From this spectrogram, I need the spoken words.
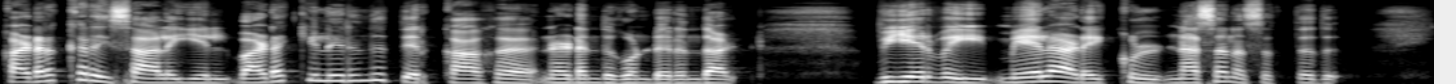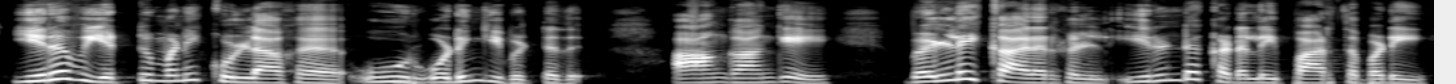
கடற்கரை சாலையில் வடக்கிலிருந்து தெற்காக நடந்து கொண்டிருந்தாள். வியர்வை மேலாடைக்குள் நசநசத்தது. இரவு எட்டு மணிக்குள்ளாக ஊர் ஒடுங்கிவிட்டது. ஆங்காங்கே வெள்ளைக்காரர்கள் இருண்ட கடலை பார்த்தபடி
